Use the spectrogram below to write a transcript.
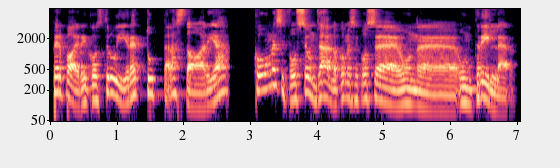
per poi ricostruire tutta la storia come se fosse un giallo, come se fosse un, eh, un thriller,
